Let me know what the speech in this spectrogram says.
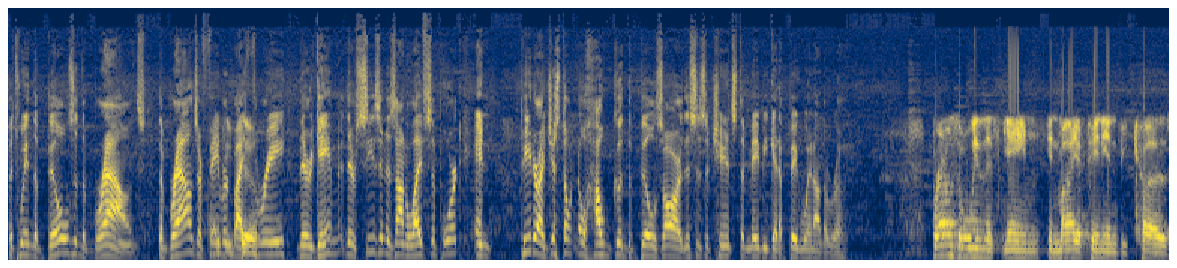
between the Bills and the Browns. The Browns are favored by too. three. Their game, their season is on life support. And Peter, I just don't know how good the Bills are. This is a chance to maybe get a big win on the road. Browns will win this game, in my opinion, because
